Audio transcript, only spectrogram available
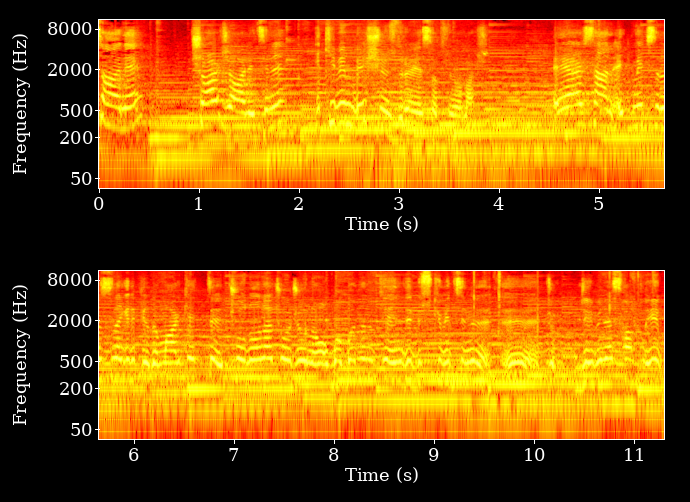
tane şarj aletini 2500 liraya satıyorlar. Eğer sen ekmek sırasına girip ya da markette çoluğuna çocuğuna o babanın kendi bisküvitini e, cebine saklayıp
